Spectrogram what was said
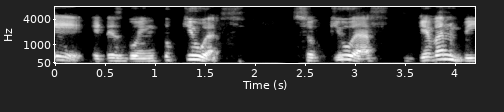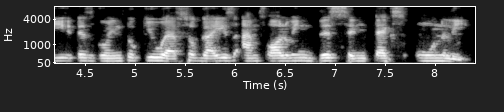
A, it is going to QF. So QF given B, it is going to QF. So guys, I'm following this syntax only.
